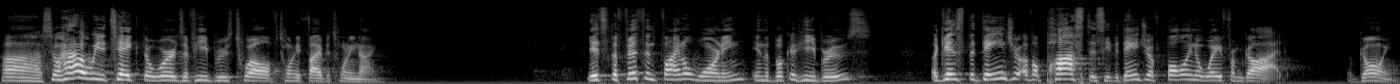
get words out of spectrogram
Uh, so, how are we to take the words of Hebrews 12, 25 to 29? It's the fifth and final warning in the book of Hebrews against the danger of apostasy, the danger of falling away from God, of going.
